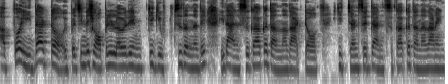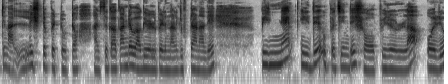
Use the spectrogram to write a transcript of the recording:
അപ്പോൾ ഇതാട്ടോ ഇപ്പച്ചിന്റെ ഷോപ്പിലുള്ളവർ എനിക്ക് ഗിഫ്റ്റ്സ് തന്നത്. ഇത് അൻസുകാക്ക് തന്നതാട്ടോ. കിച്ചൺ സെറ്റ് അൻസുകാക്ക് തന്നതാണ്. എനിക്ക് നല്ല ഇഷ്ടപ്പെട്ടു കേട്ടോ അൻസുകാക്കാന്റെ വകയുള്ള പെരുന്നാൾ ഗിഫ്റ്റാണ് അത് പിന്നെ ഇത് ഉപ്പച്ചിന്റെ ഷോപ്പിലുള്ള ഒരു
